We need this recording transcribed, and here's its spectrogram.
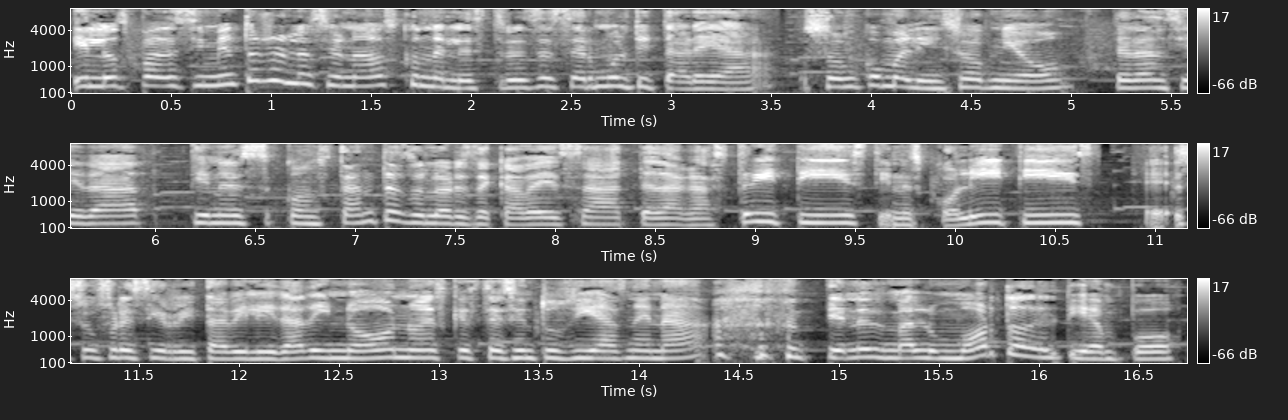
Y los padecimientos relacionados con el estrés de ser multitarea son como el insomnio, te da ansiedad, tienes constantes dolores de cabeza, te da gastritis, tienes colitis, eh, sufres irritabilidad y no, no es que estés en tus días, nena, tienes mal humor todo el tiempo,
